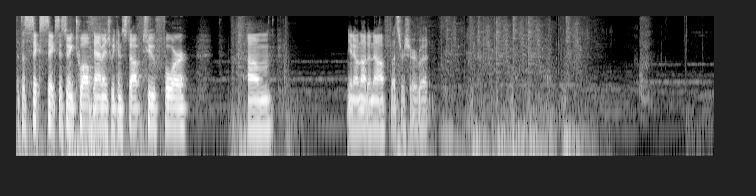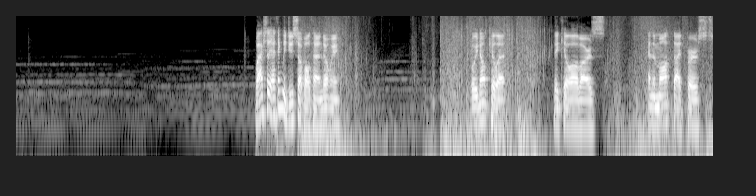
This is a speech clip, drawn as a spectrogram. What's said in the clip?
That's a 6-6. It's doing 12 damage. We can stop 2-4. Um, you know, not enough, that's for sure, but... Well, actually, I think we do stop all 10, don't we? But we don't kill it. They kill all of ours. And the moth died first.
